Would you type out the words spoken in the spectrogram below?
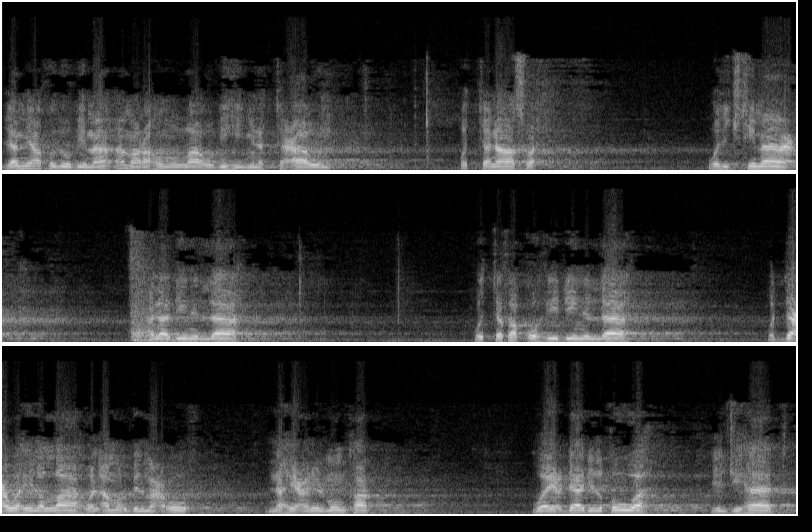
لم يأخذوا بما أمرهم الله به من التعاون والتناصح والاجتماع على دين الله والتفقه في دين الله والدعوة إلى الله والأمر بالمعروف النهي عن المنكر وإعداد القوة للجهاد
